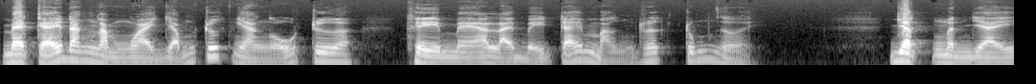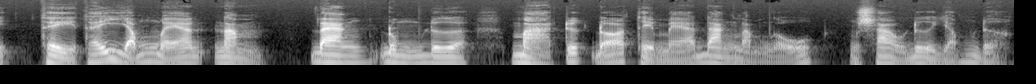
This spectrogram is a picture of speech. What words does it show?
Mẹ kể đang nằm ngoài võng trước nhà ngủ trưa thì mẹ lại bị trái mận rớt trúng người. Giật mình dậy thì thấy võng mẹ nằm đang đung đưa mà trước đó thì mẹ đang nằm ngủ, sao đưa võng được.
